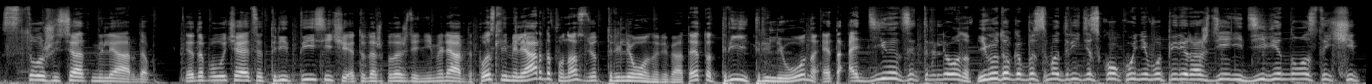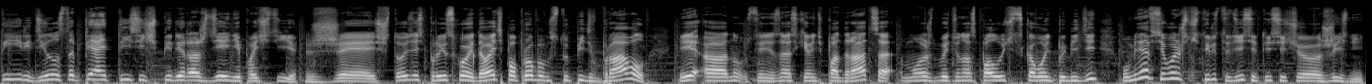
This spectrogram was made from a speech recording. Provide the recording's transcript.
160 миллиардов это получается 3000, это даже, подожди, не миллиарды. После миллиардов у нас идет триллионы, ребят. Это 3 триллиона, это 11 триллионов. И вы только посмотрите, сколько у него перерождений. 94, 95 тысяч перерождений почти. Жесть, что здесь происходит? Давайте попробуем вступить в Бравл. И, а, ну, я не знаю, с кем-нибудь подраться. Может быть, у нас получится кого-нибудь победить. У меня всего лишь 410 тысяч э, жизней.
